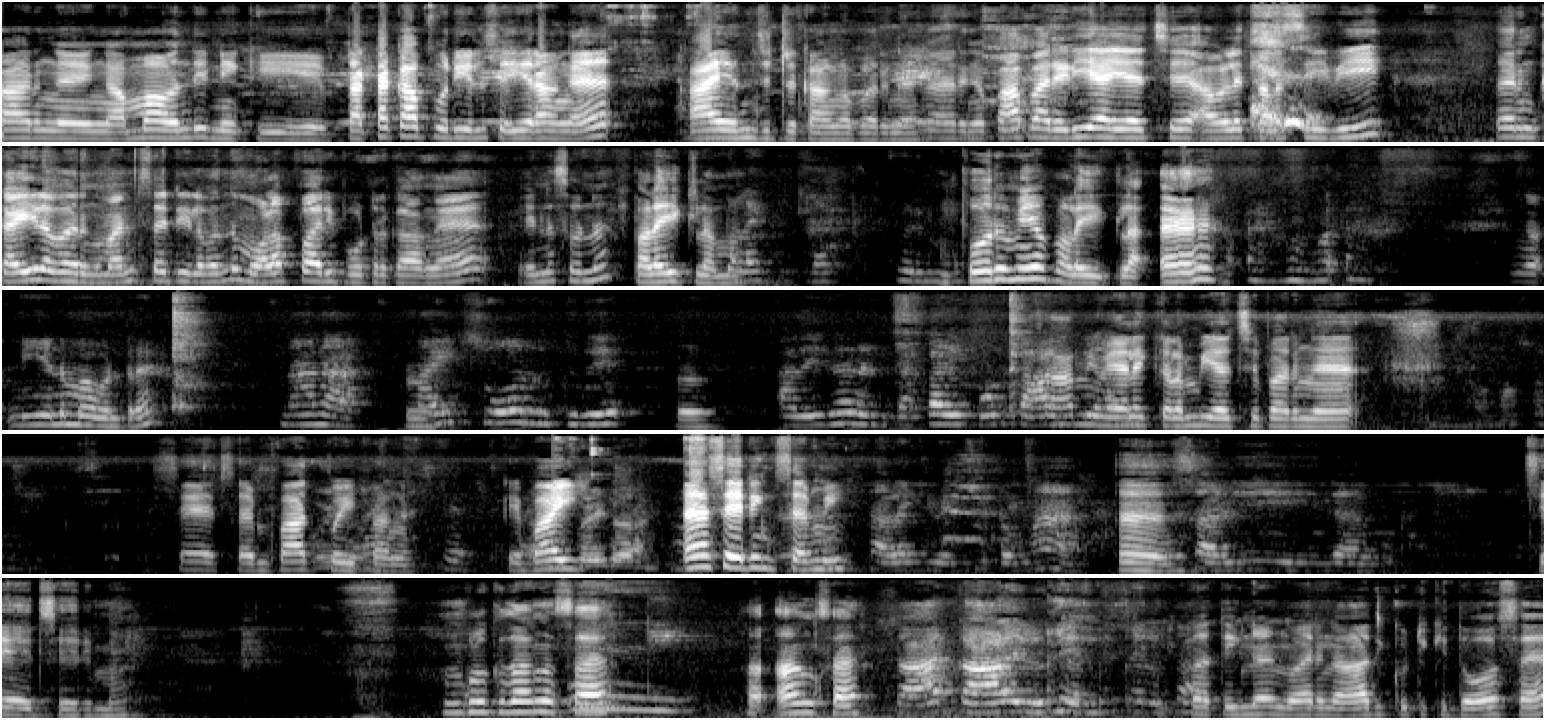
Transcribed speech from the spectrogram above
பாருங்கள் எங்கள் அம்மா வந்து இன்றைக்கி தட்டக்காய் பொரியல் செய்கிறாங்க காயஞ்சிட்ருக்காங்க பாருங்கள் பாருங்கள் பாப்பா ரெடி ஆயாச்சு. அவளே தலை சீவி. பாருங்க கையில் வருங்க மண் சட்டியில் வந்து முளப்பாரி போட்டிருக்காங்க. என்ன சொன்ன? பழகிக்கலாமா? பொறுமையாக பழகிக்கலாம். நீ என்னம்மா பண்ணுற சாமி வேலை கிளம்பியாச்சு பாருங்கள் சரி சாமி பார்த்து போயிட்டு வாங்க ஓகே பாய் ஆ சரிங்க சாமி. ஆ. சரி சரிம்மா. உங்களுக்கு தாங்க சார்? ஆ ஆங்க சார். பார்த்தீங்கன்னா இங்கே பாருங்க ஆதிக்குட்டிக்கு தோசை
